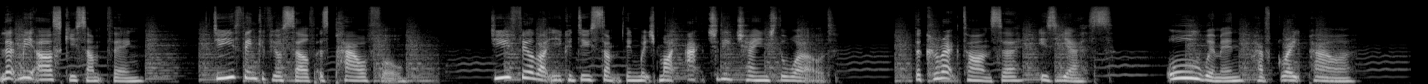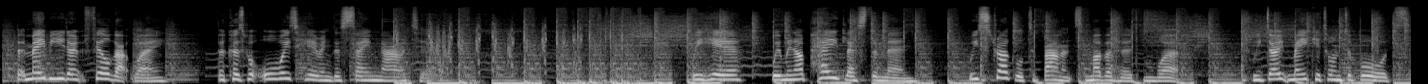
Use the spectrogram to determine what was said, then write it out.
Let me ask you something. Do you think of yourself as powerful? Do you feel like you could do something which might actually change the world? The correct answer is yes. All women have great power. But maybe you don't feel that way because we're always hearing the same narrative. We hear women are paid less than men. We struggle to balance motherhood and work. We don't make it onto boards.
